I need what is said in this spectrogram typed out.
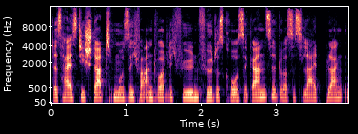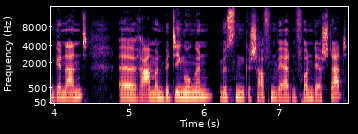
Das heißt, die Stadt muss sich verantwortlich fühlen für das große Ganze. Du hast es Leitplanken genannt. Äh, Rahmenbedingungen müssen geschaffen werden von der Stadt.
